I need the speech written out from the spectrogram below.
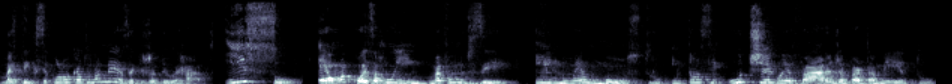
mas tem que ser colocado na mesa que já deu errado. Isso é uma coisa ruim, mas vamos dizer, ele não é um monstro. Então, assim, o Che Guevara de apartamento,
